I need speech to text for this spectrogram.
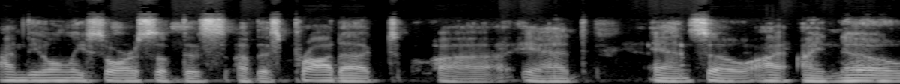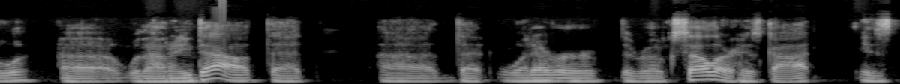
i'm the only source of this of this product uh, and and so i i know uh, without any doubt that uh, that whatever the rogue seller has got is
